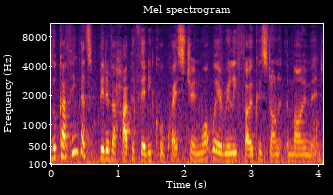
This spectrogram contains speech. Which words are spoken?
Look, I think that's a bit of a hypothetical question. What we're really focused on at the moment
